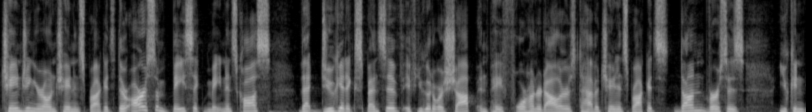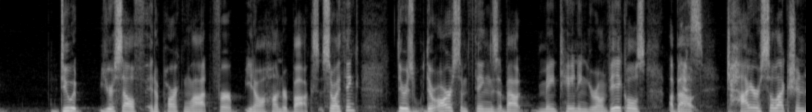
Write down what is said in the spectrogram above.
changing your own chain and sprockets. There are some basic maintenance costs that do get expensive if you go to a shop and pay four hundred dollars to have a chain and sprockets done versus you can do it yourself in a parking lot for you know a hundred bucks. So I think there's there are some things about maintaining your own vehicles, about Yes. tire selection.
